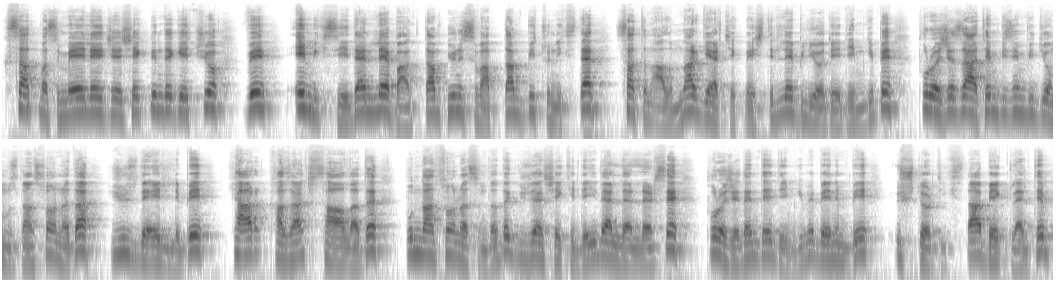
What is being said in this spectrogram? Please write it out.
Kısaltması MLC şeklinde geçiyor ve MXC'den, Lebank'tan, Uniswap'tan, Bitunix'ten satın alımlar gerçekleştirilebiliyor dediğim gibi. Proje zaten bizim videomuzdan sonra da %50 bir kar kazanç sağladı. Bundan sonrasında da güzel şekilde ilerlerlerse projeden dediğim gibi benim bir 3-4x daha beklentim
